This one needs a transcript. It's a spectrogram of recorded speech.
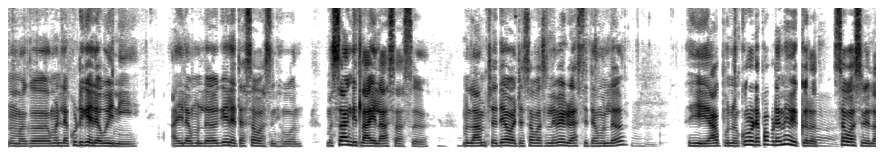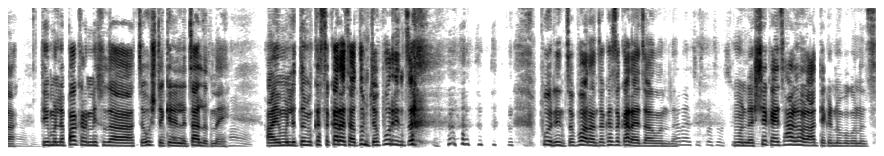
मग अं, म्हणल्या कुठे गेल्या वहिनी? आईला म्हणलं गेल्या त्या सवासनी होऊन. मग सांगितलं आईला असं असं म्हणलं आमच्या देवाच्या सवासनीला वेगळ्या असते त्या म्हणलं. हे आपण कुरड्या पापड्या नाही करत सवासनीला ते म्हणलं पाखरांनी सुद्धा उष्ट केलेलं चालत नाही. आई म्हणले तुम्ही कसं करायचं तुमच्या पुरींचं? पुरींचं पोरांचं कसं करायचं म्हणलं. करायचं तसंच म्हणलं शिकायचं हळूहळू आत्याकडनं बघूनच.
